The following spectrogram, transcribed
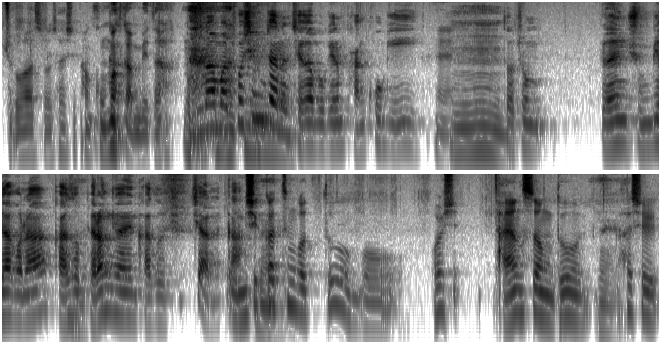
좋아서 사실 방콕만 갑니다. 동남아 초심자는 제가 보기에는 방콕이 네. 음. 더좀 여행 준비하거나 가서 벼락 여행 가도 쉽지 않을까. 음식 네. 같은 것도 뭐 훨씬 다양성도 네. 사실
